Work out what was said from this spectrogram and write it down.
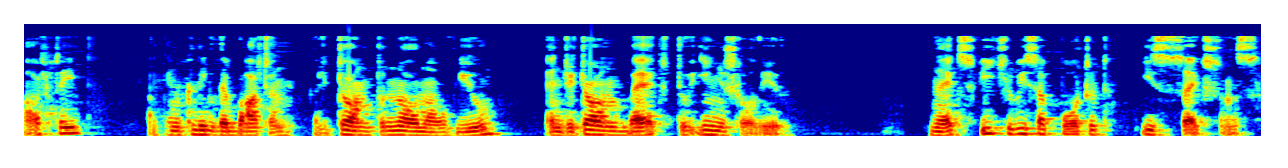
After it, I can click the button Return to normal view and return back to initial view. Next feature we supported is sections,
